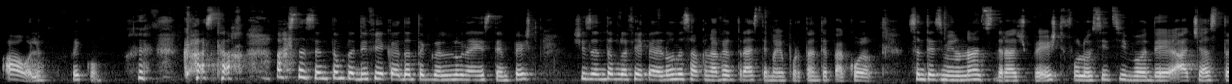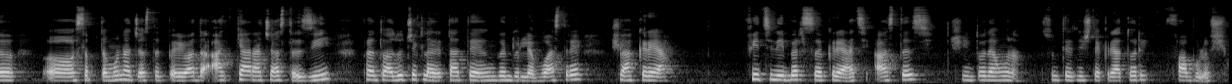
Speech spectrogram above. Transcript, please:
Aoleu, păi cum? Că asta, asta se întâmplă de fiecare dată când luna este în pești și se întâmplă fiecare lună sau când avem trasete mai importante pe acolo. Sunteți minunați, dragi pești, folosiți-vă de această uh, săptămână, această perioadă, chiar această zi, pentru a aduce claritate în gândurile voastre și a crea. Fiți liberi să creați astăzi și întotdeauna. Sunteți niște creatori fabuloși.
